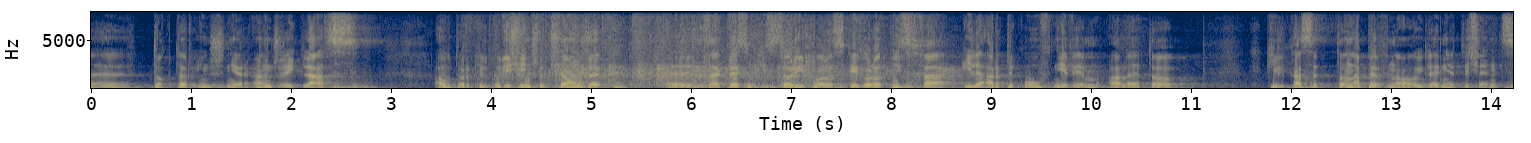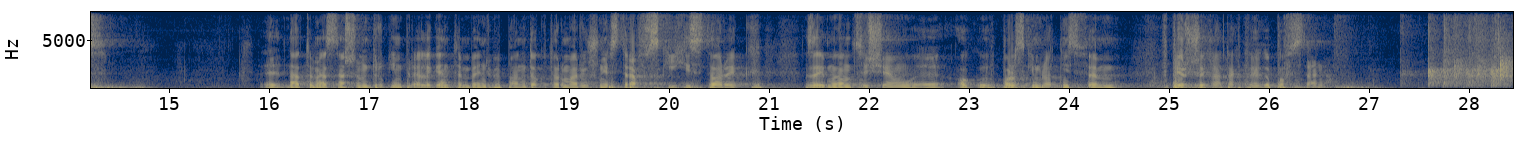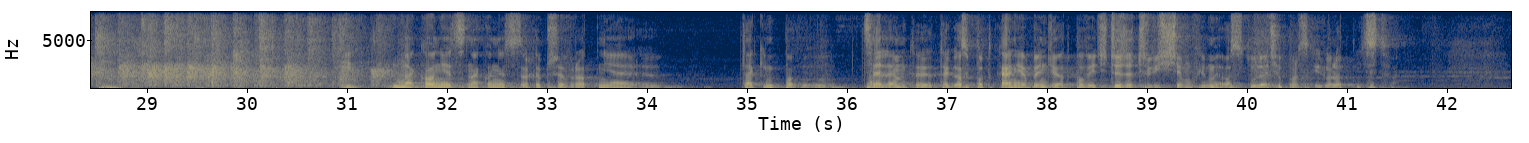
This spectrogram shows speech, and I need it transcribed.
doktor inżynier Andrzej Glas, autor kilkudziesięciu książek e, z zakresu historii polskiego lotnictwa. Ile artykułów nie wiem, ale to kilkaset to na pewno, o ile nie tysięcy. E, natomiast naszym drugim prelegentem będzie pan dr Mariusz Niestrawski, historyk zajmujący się e, polskim lotnictwem w pierwszych latach po jego powstaniu. I na koniec, na koniec trochę przewrotnie, y, takim celem te, tego spotkania będzie odpowiedź, czy rzeczywiście mówimy o stuleciu polskiego lotnictwa.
